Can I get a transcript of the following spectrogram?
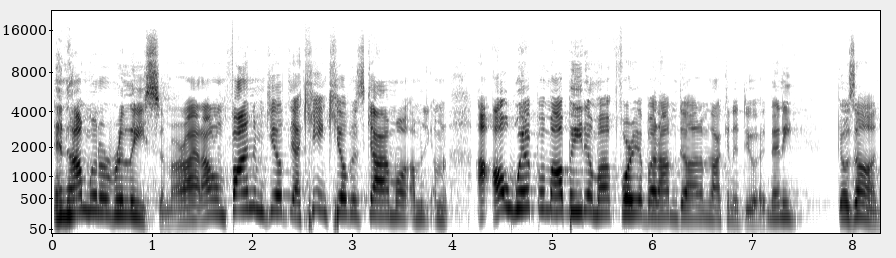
and I'm going to release him, all right? I don't find him guilty. I can't kill this guy. I'm, I'm, I'm, I'll whip him, I'll beat him up for you, but I'm done. I'm not going to do it. And then he goes on,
